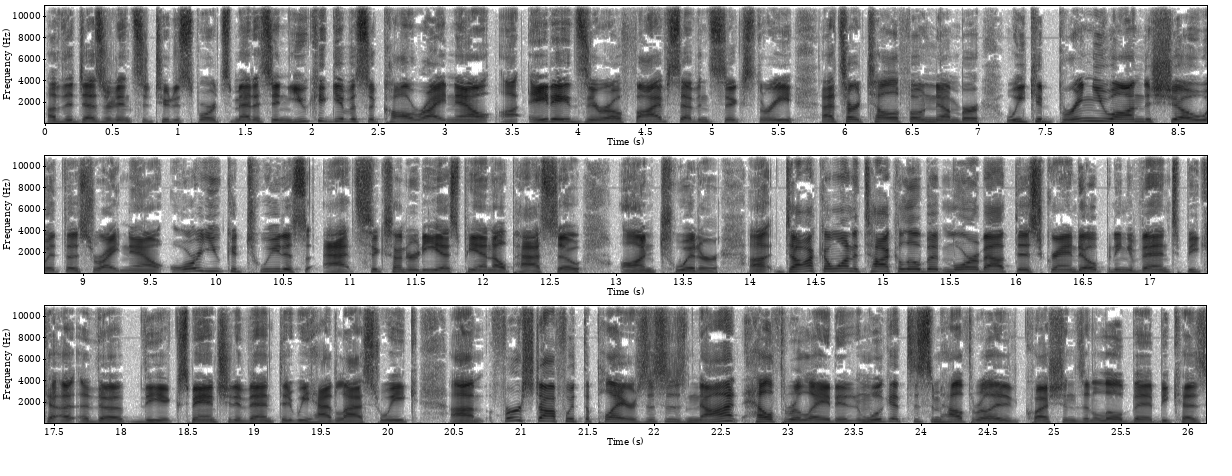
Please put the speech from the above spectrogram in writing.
of the Desert Institute of Sports Medicine, you could give us a call right now, uh, 880-5763. That's our telephone number. We could bring you on the show with us right now, or you could tweet us at 600 ESPN El Paso on Twitter. Uh, Doc, I want to talk a little bit more about this grand opening event, because uh, the the expansion event that we had last week. Um, first off, with the players, this is not health related, and we'll get to some health related questions questions in a little bit because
